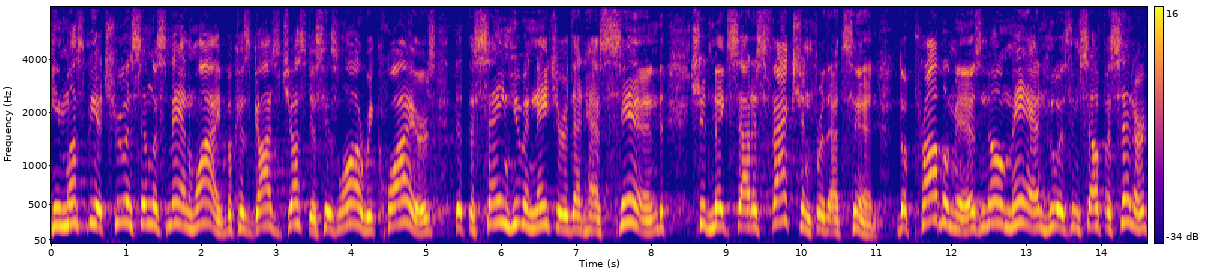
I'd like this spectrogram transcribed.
He must be a true and sinless man. Why? Because God's justice, His law, requires that the same human nature that has sinned should make satisfaction for that sin. The problem is, no man who is himself a sinner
